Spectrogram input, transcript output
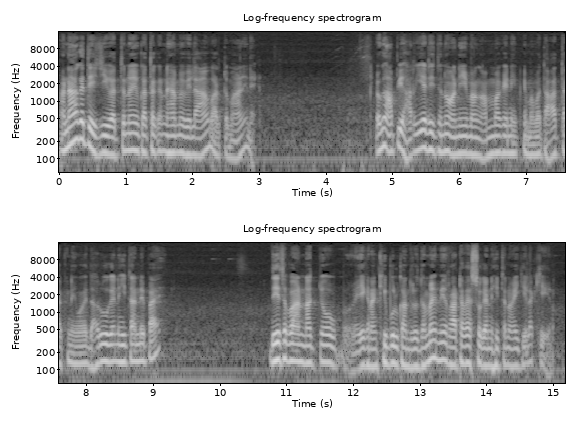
අනාගතේ ජීවත් වෙනවා ඒ ගත කරන හැම වෙලාවෙම වර්තමානයේ නැහැ. යෝග අපි හරියට හිතනවා අනේ මං අම්මා කෙනෙක් නේ මම තාත්තා කෙනෙක් වගේ දරුවෝ ගැන හිතන්න එපායි. දේශපාලනඥයෝ ඒක නම් කිඹුල් කඳුළු තමයි මේ රටවැස්සෝ ගැන හිතනවායි කියලා කියනවා.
